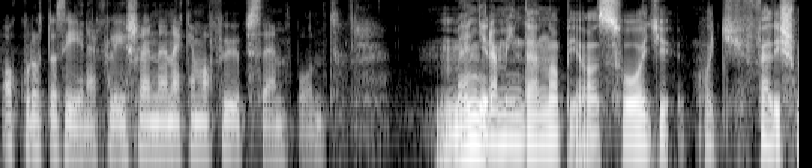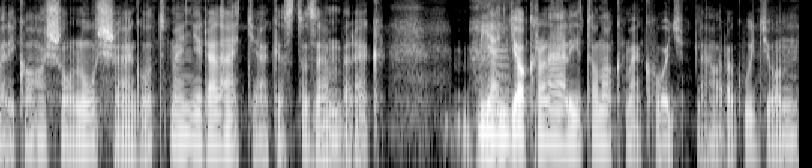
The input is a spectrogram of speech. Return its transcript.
akkor ott az éneklés lenne nekem a főbb szempont. Mennyire mindennapi az, hogy, hogy felismerik a hasonlóságot, mennyire látják ezt az emberek? Milyen gyakran állítanak meg, hogy ne haragudjon,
